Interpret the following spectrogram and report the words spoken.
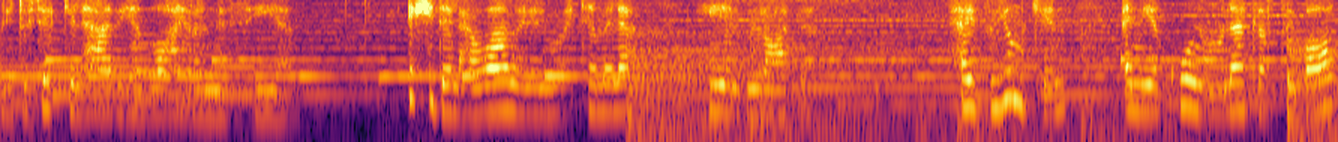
لتشكل هذه الظاهرة النفسية. إحدى العوامل المحتملة هي الوراثة حيث يمكن أن يكون هناك ارتباط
